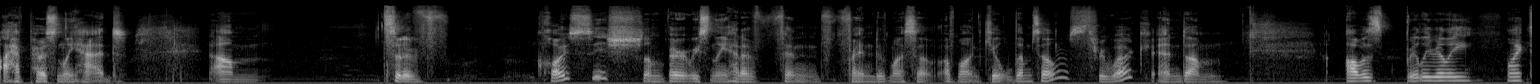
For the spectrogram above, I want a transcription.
I have personally had, um, sort of close-ish. Um, very recently had a friend friend of myself of mine killed themselves through work, and um, I was really really like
